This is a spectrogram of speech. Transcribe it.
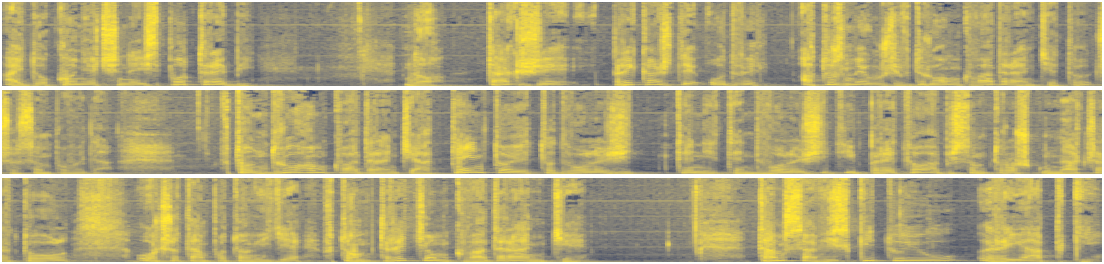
aj do konečnej spotreby. No, takže pre každé odve... A tu sme už v druhom kvadrante, to, čo som povedal. V tom druhom kvadrante, a tento je to dôležité, ten je ten dôležitý preto, aby som trošku načrtol, o čo tam potom ide. V tom treťom kvadrante tam sa vyskytujú riadky,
